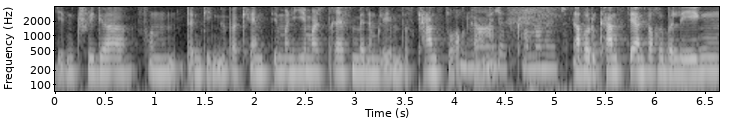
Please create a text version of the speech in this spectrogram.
jeden Trigger von dem Gegenüber kennt, den man jemals treffen wird im Leben. Das kannst du auch gar Nein, nicht. das kann man nicht. Aber du kannst dir einfach überlegen,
